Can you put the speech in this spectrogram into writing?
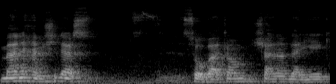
من همیشه در صحبتام شاید در یک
